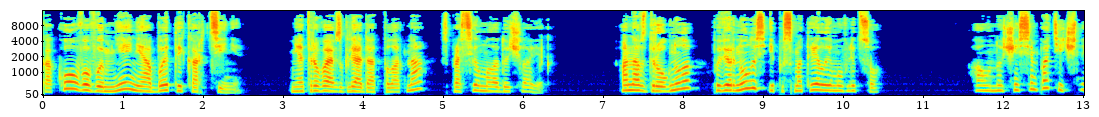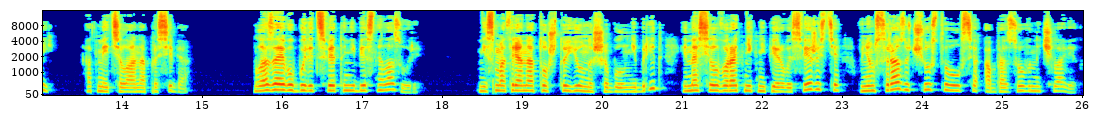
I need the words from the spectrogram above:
«Какого вы мнения об этой картине?» Не отрывая взгляда от полотна, спросил молодой человек. Она вздрогнула, повернулась и посмотрела ему в лицо. «А он очень симпатичный», — отметила она про себя. Глаза его были цвета небесной лазури. Несмотря на то, что юноша был не брит и носил воротник не первой свежести, в нем сразу чувствовался образованный человек.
